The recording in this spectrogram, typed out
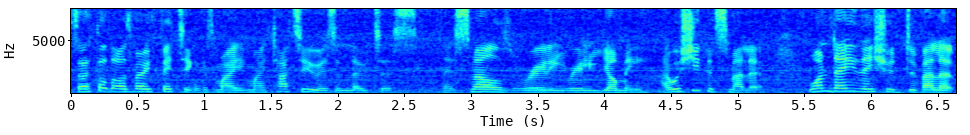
So I thought that was very fitting because my, my tattoo is a lotus. It smells really, really yummy. I wish you could smell it. One day they should develop,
